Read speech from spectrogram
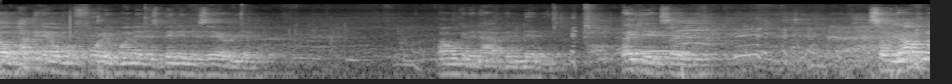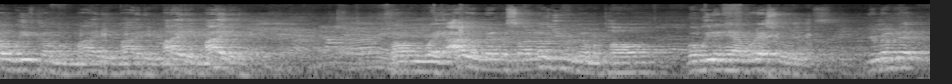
old. How many over 41 that has been in this area longer than I've been living? Thank you, Xavier. So y'all know we've come a mighty, mighty, mighty, mighty long way. I remember, so I know you remember, Paul, when we didn't have restrooms. You remember that?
